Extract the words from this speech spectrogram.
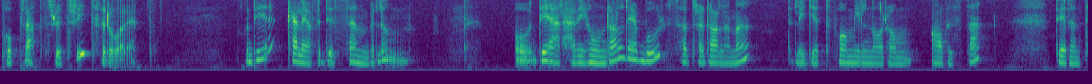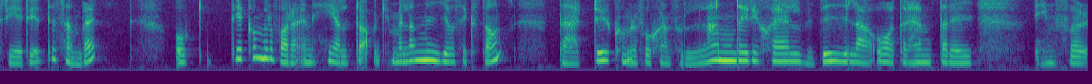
på plats-retreat för året. Och det kallar jag för decemberlugn. Och det är här i Horndal där jag bor, södra Dalarna. Det ligger två mil norr om Avesta. Det är den 3 december. Och det kommer att vara en hel dag mellan 9 och 16. Där du kommer att få chans att landa i dig själv, vila, återhämta dig inför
